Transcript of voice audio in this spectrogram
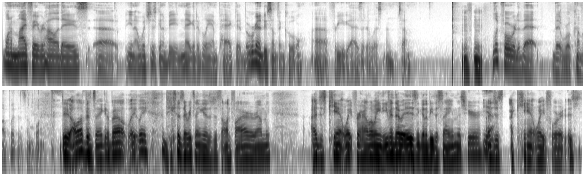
one of my favorite holidays. Uh, you know, which is going to be negatively impacted, but we're going to do something cool uh, for you guys that are listening. So, hmm look forward to that. That we'll come up with at some point. Dude, all I've been thinking about lately, because everything is just on fire around me, I just can't wait for Halloween, even though it isn't going to be the same this year. Yeah. I just I can't wait for it. It's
